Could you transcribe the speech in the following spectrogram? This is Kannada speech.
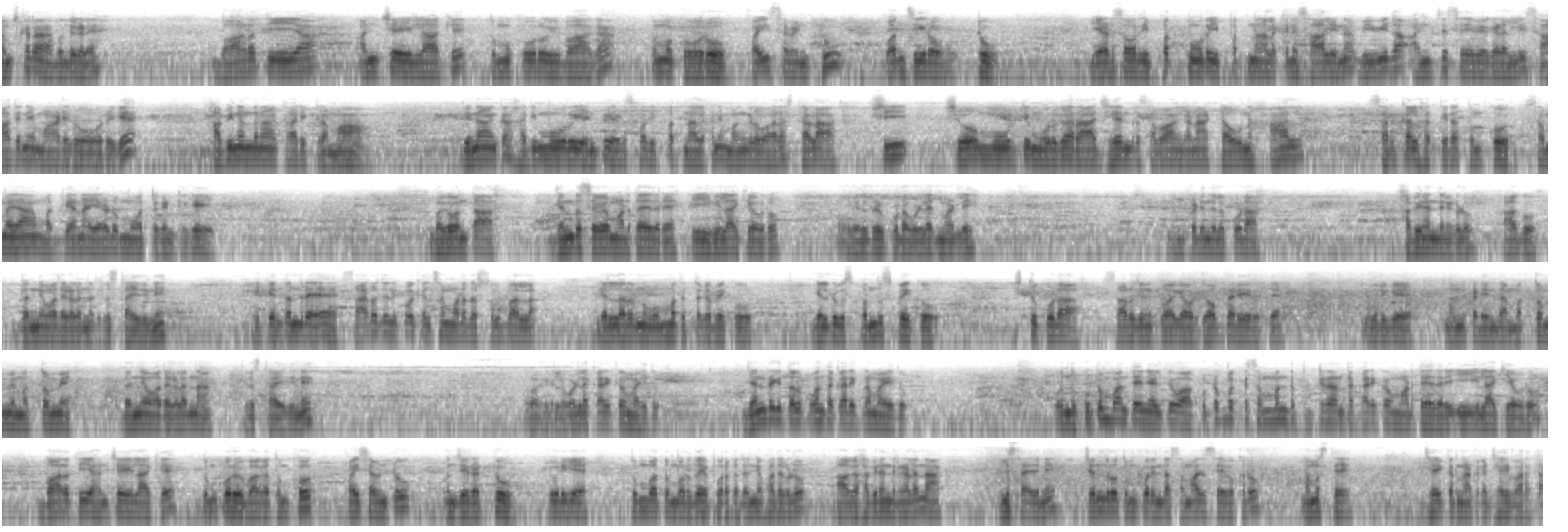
ನಮಸ್ಕಾರ ಬಂಧುಗಳೇ. ಭಾರತೀಯ ಅಂಚೆ ಇಲಾಖೆ ತುಮಕೂರು ವಿಭಾಗ, Tumakuru five seven two one zero two. ಎರಡು ಸಾವಿರದ ಇಪ್ಪತ್ತ್ಮೂರು ಇಪ್ಪತ್ತ್ನಾಲ್ಕನೇ ಸಾಲಿನ ವಿವಿಧ ಅಂಚೆ ಸೇವೆಗಳಲ್ಲಿ ಸಾಧನೆ ಮಾಡಿರುವವರಿಗೆ ಅಭಿನಂದನಾ ಕಾರ್ಯಕ್ರಮ. ದಿನಾಂಕ ಹದಿಮೂರು ಎಂಟು ಎರಡು ಸಾವಿರದ ಇಪ್ಪತ್ತ್ನಾಲ್ಕನೇ ಮಂಗಳವಾರ ಸ್ಥಳ ಶ್ರೀ ಶಿವಮೂರ್ತಿ ಮುರುಘರಾಜೇಂದ್ರ ಸಭಾಂಗಣ ಟೌನ್ ಹಾಲ್ ಸರ್ಕಲ್ ಹತ್ತಿರ ತುಮಕೂರು. ಸಮಯ ಮಧ್ಯಾಹ್ನ ಎರಡು ಮೂವತ್ತು ಗಂಟೆಗೆ. ಭಗವಂತ ಜನರ ಸೇವೆ ಮಾಡ್ತಾಯಿದ್ದಾರೆ ಈ ಇಲಾಖೆಯವರು, ಅವರೆಲ್ಲರಿಗೂ ಕೂಡ ಒಳ್ಳೇದು ಮಾಡಲಿ. ನಮ್ಮ ಕಡೆಯಿಂದಲೂ ಕೂಡ ಅಭಿನಂದನೆಗಳು ಹಾಗೂ ಧನ್ಯವಾದಗಳನ್ನು ತಿಳಿಸ್ತಾ ಇದ್ದೀನಿ. ಏಕೆಂತಂದರೆ ಸಾರ್ವಜನಿಕವಾಗಿ ಕೆಲಸ ಮಾಡೋದಷ್ಟು ಸುಲಭ ಅಲ್ಲ. ಎಲ್ಲರನ್ನು ಒಮ್ಮತಕ್ಕೆ ತಗೋಬೇಕು, ಎಲ್ರಿಗೂ ಸ್ಪಂದಿಸಬೇಕು. ಇಷ್ಟು ಕೂಡ ಸಾರ್ವಜನಿಕವಾಗಿ ಅವ್ರ ಜವಾಬ್ದಾರಿ ಇರುತ್ತೆ. ಇವರಿಗೆ ನನ್ನ ಕಡೆಯಿಂದ ಮತ್ತೊಮ್ಮೆ ಮತ್ತೊಮ್ಮೆ ಧನ್ಯವಾದಗಳನ್ನು ತಿಳಿಸ್ತಾ ಇದ್ದೀನಿ. ಒಳ್ಳೆಯ ಕಾರ್ಯಕ್ರಮ ಇದು. ಜನರಿಗೆ ತಲುಪುವಂಥ ಕಾರ್ಯಕ್ರಮ ಇದು. ಒಂದು ಕುಟುಂಬ ಅಂತ ಏನು ಹೇಳ್ತೀವೋ ಆ ಕುಟುಂಬಕ್ಕೆ ಸಂಬಂಧಪಟ್ಟಿರೋಂಥ ಕಾರ್ಯಕ್ರಮ ಮಾಡ್ತಾ ಇದ್ದಾರೆ ಈ ಇಲಾಖೆಯವರು. ಭಾರತೀಯ ಅಂಚೆ ಇಲಾಖೆ, ತುಮಕೂರು ವಿಭಾಗ Tumakuru five seven two one zero two ಇವರಿಗೆ ತುಂಬ ತುಂಬ ಹೃದಯಪೂರ್ವಕ ಧನ್ಯವಾದಗಳು. ಆಗ ಅಭಿನಂದನೆಗಳನ್ನು ತಿಳಿಸ್ತಾ ಇದ್ದೀನಿ. ಚಂದ್ರು ತುಮಕೂರಿಂದ ಸಮಾಜ ಸೇವಕರು, ನಮಸ್ತೆ. ಜೈ ಕರ್ನಾಟಕ, ಜೈ ಭಾರತ.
